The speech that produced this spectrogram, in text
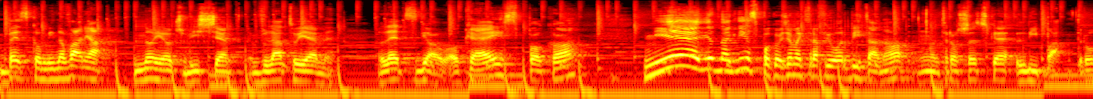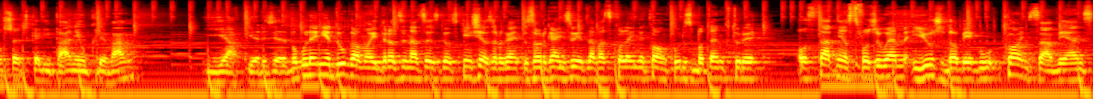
bez kombinowania. No i oczywiście wlatujemy. Let's go, ok, spoko. Nie, jednak nie spoko, ziomek trafił orbita, no. no. Troszeczkę lipa, troszeczkę lipa, nie ukrywam. Ja pierdzielę. W ogóle niedługo, moi drodzy, na CSGO Skinsie zorga- zorganizuję dla Was kolejny konkurs, bo ten, który ostatnio stworzyłem, już dobiegł końca, więc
